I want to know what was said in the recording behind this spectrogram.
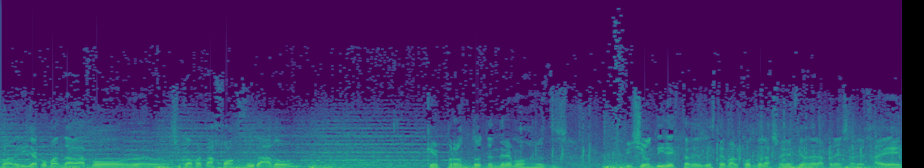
Cuadrilla comandada por eh, su capataz Juan Jurado, que pronto tendremos visión directa desde este balcón de la Asociación de la Prensa de Jaén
